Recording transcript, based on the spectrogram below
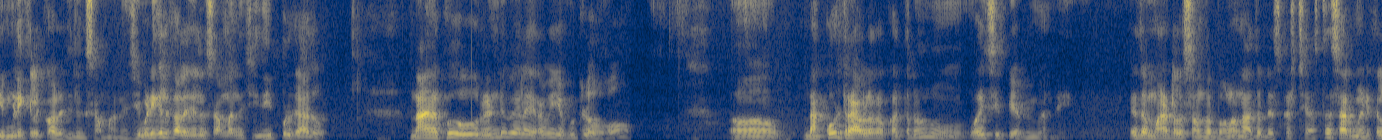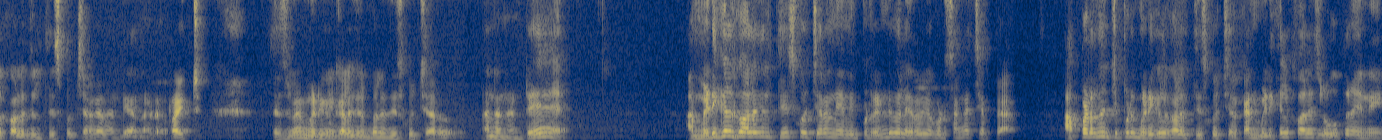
ఈ మెడికల్ కాలేజీలకు సంబంధించి. మెడికల్ కాలేజీలకు సంబంధించి ఇది ఇప్పుడు కాదు. నాకు రెండు వేల ఇరవై ఒకటిలో నా కో ట్రావెలర్ ఒక అతను వైసీపీ అభిమాని. ఏదో మాటల సందర్భంలో నాతో డిస్కస్ చేస్తే సార్ మెడికల్ కాలేజీలు తీసుకొచ్చారు కదండి అన్నాడు. రైట్. నిజమే మెడికల్ కాలేజీలు భలే తీసుకొచ్చారు అని అంటే ఆ మెడికల్ కాలేజీలు తీసుకొచ్చారని నేను ఇప్పుడు రెండు వేల ఇరవై ఒకటి సంగతి చెప్పాను అప్పటి నుంచి ఇప్పుడు మెడికల్ కాలేజ్ తీసుకొచ్చారు. కానీ మెడికల్ కాలేజీలు ఓపెన్ అయినాయి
